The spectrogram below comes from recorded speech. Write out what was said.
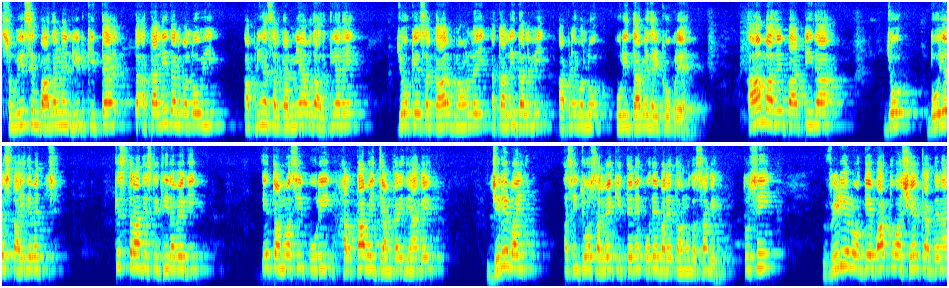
ਸੁਖਬੀਰ ਸਿੰਘ ਬਾਦਲ ਨੇ ਲੀਡ ਕੀਤਾ ਹੈ, ਤਾਂ ਅਕਾਲੀ ਦਲ ਵੱਲੋਂ ਵੀ ਆਪਣੀਆਂ ਸਰਗਰਮੀਆਂ ਵਧਾ ਦਿੱਤੀਆਂ ਨੇ। ਜੋ ਕਿ ਸਰਕਾਰ ਬਣਾਉਣ ਲਈ ਅਕਾਲੀ ਦਲ ਵੀ ਆਪਣੇ ਵੱਲੋਂ ਪੂਰੀ ਦਾਅਵੇਦਾਰੀ ਠੋਕ ਰਿਹਾ ਹੈ। ਆਮ ਆਦਮੀ ਪਾਰਟੀ ਦਾ ਜੋ 2027 ਦੇ ਵਿੱਚ ਕਿਸ ਤਰ੍ਹਾਂ ਦੀ ਸਥਿਤੀ ਰਹੇਗੀ, ਇਹ ਤੁਹਾਨੂੰ ਅਸੀਂ ਪੂਰੀ ਹਲਕਾ ਵਿੱਚ ਜਾਣਕਾਰੀ ਦੇਵਾਂਗੇ ਜ਼ਿਲ੍ਹੇ ਵਾਈਜ਼ ਅਸੀਂ ਜੋ ਸਰਵੇ ਕੀਤੇ ਨੇ ਉਹਦੇ ਬਾਰੇ ਤੁਹਾਨੂੰ ਦੱਸਾਂਗੇ। ਤੁਸੀਂ ਵੀਡੀਓ ਨੂੰ ਅੱਗੇ ਵੱਧ ਤੋਂ ਵੱਧ ਸ਼ੇਅਰ ਕਰ ਦੇਣਾ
